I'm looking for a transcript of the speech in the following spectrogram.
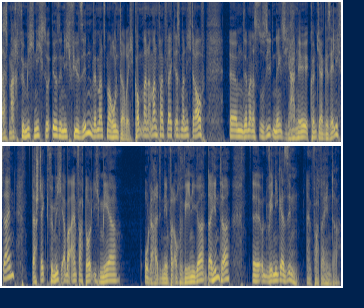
Das macht für mich nicht so irrsinnig viel Sinn, wenn man es mal runterbricht. Kommt man am Anfang vielleicht erstmal nicht drauf, ähm, wenn man das so sieht und denkt sich, ja, nee, könnte ja gesellig sein. Da steckt für mich aber einfach deutlich mehr oder halt in dem Fall auch weniger dahinter äh, und weniger Sinn einfach dahinter.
